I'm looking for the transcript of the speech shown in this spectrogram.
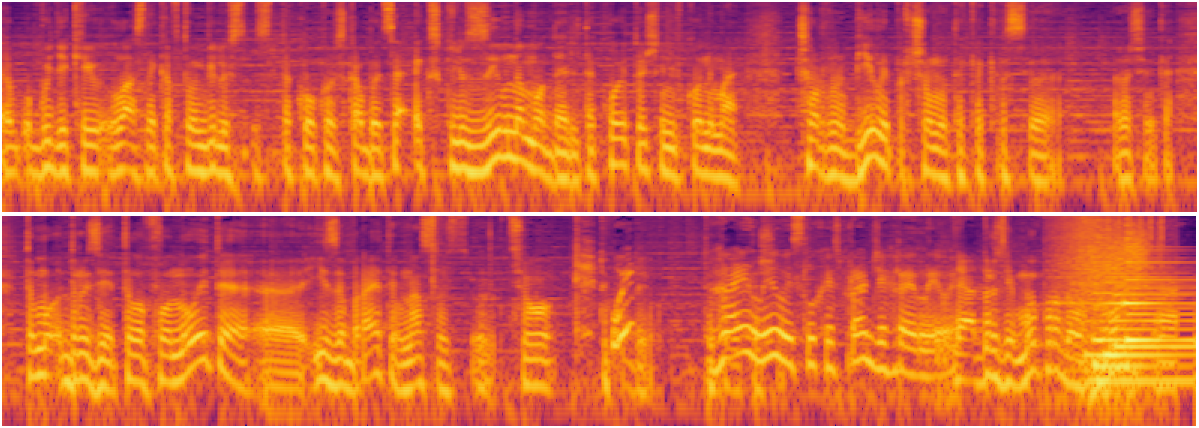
е, будь-який власник автомобілю з з такого кольору, сказав би, це ексклюзивна модель. Такої точно ні в кого немає. Чорно-білий, причому така красива. Роченька. Тому, друзі, телефонуйте е, і забирайте в нас ось цього таку Ой, диву. Таку грайливий, слухай, справді грайливий. Е, Друзі, ми продовжуємо. Е,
